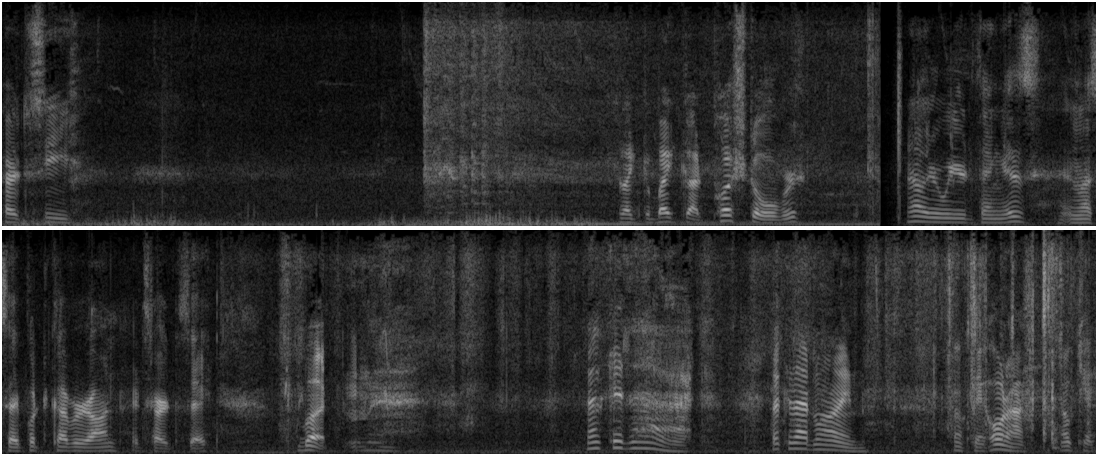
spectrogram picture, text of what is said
Hard to see like the bike got pushed over. Another weird thing is, unless I put the cover on, it's hard to say. But look at that. Look at that line. Okay, hold on. Okay.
